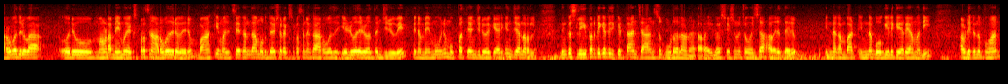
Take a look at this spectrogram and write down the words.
അറുപത് രൂപ ഒരു നമ്മുടെ മെമു എക്സ്പ്രസ്സിന് അറുപത് രൂപ വരും. ബാക്കി മത്സ്യഗന്ധ മുർദേശ്വർ എക്സ്പ്രസ്സിനൊക്കെ അറുപത് എഴുപത് എഴുപത്തഞ്ച് രൂപയും. പിന്നെ മെമുവിന് മുപ്പത്തിയഞ്ച് രൂപയൊക്കെ ആയിരിക്കും ജനറൽ നിങ്ങൾക്ക് സ്ലീപ്പർ ടിക്കറ്റ് കിട്ടാൻ ചാൻസ് കൂടുതലാണ് കേട്ടോ. റെയിൽവേ സ്റ്റേഷനിൽ ചോദിച്ചാൽ അവർ തരും. ഇന്ന കമ്പാർട്ട് ഇന്ന ബോഗിയിൽ കയറിയാൽ മതി. അവിടെ ഇരുന്ന് പോകാൻ.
